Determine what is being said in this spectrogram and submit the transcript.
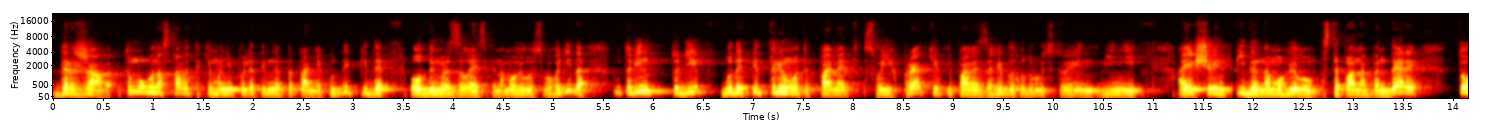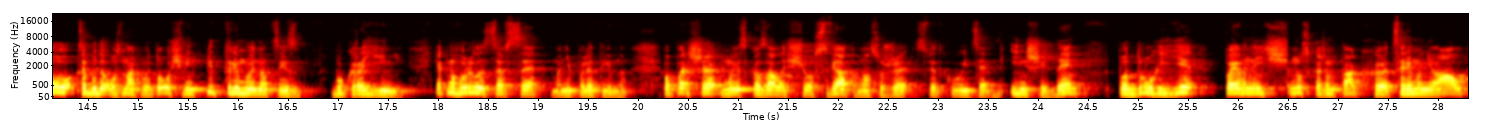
держава. І тому вона ставить таке маніпулятивне питання, куди піде Володимир Зеленський на могилу свого діда. Тобто він тоді буде підтримувати пам'ять своїх предків і пам'ять загиблих у Другій світовій війні. А якщо він піде на могилу Степана Бендери, то це буде ознакою того, що він підтримує нацизм в Україні. Як ми говорили, це все маніпулятивно. По-перше, ми сказали, що свято у нас уже святкується в інший день. По-друге, є певний, ну скажімо так, церемоніал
